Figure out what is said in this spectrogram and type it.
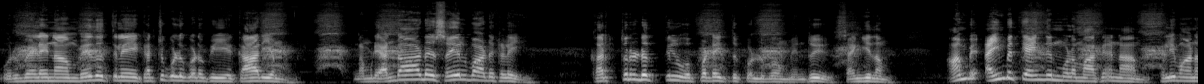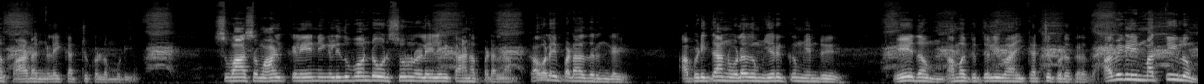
ஒருவேளை நாம் வேதத்திலே கற்றுக்கொள்ளக்கூடிய காரியம் நம்முடைய அன்றாட செயல்பாடுகளை கர்த்தரிடத்தில் ஒப்படைத்துக் கொள்வோம் என்று சங்கீதம் ஐம்ப ஐம்பத்தி ஐந்தின் மூலமாக நாம் தெளிவான பாடங்களை கற்றுக்கொள்ள முடியும். சுவாச வாழ்க்கையிலே நீங்கள் இது போன்ற ஒரு சூழ்நிலையிலே காணப்படலாம். கவலைப்படாதிருங்கள். அப்படித்தான் உலகம் இருக்கும் என்று வேதம் நமக்கு தெளிவாய் கற்றுக் கொடுக்கிறது. அவைகளின் மத்தியிலும்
